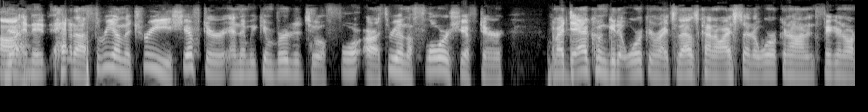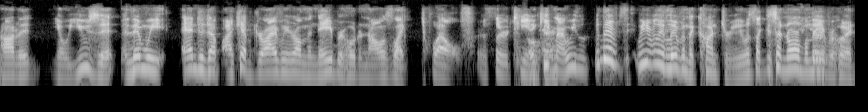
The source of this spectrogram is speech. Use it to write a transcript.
uh, Yeah. and it had a three on the tree shifter and then we converted it to a four or a three on the floor shifter and my dad couldn't get it working right so that was kind of why i started working on it and figuring out how to you know use it and then we ended up i kept driving around the neighborhood and i was like 12 or 13 and keep in mind we, we lived we didn't really live in the country it was like it's a normal Sure. neighborhood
